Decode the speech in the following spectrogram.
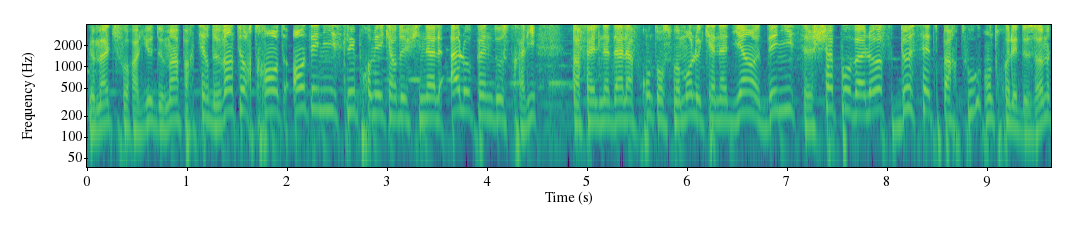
Le match aura lieu demain à partir de 20h30 en tennis. Les premiers quarts de finale à l'Open d'Australie. Raphaël Nadal affronte en ce moment le Canadien Denis Chapovalov. 2-7 partout entre les deux hommes.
